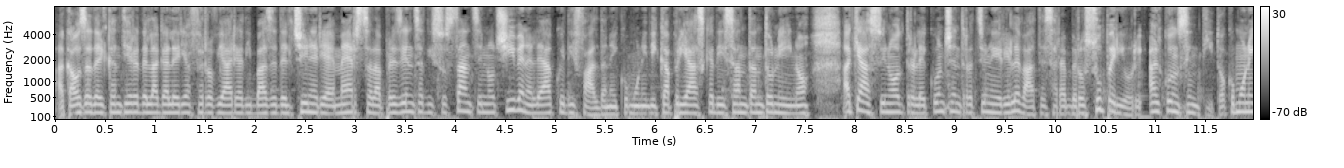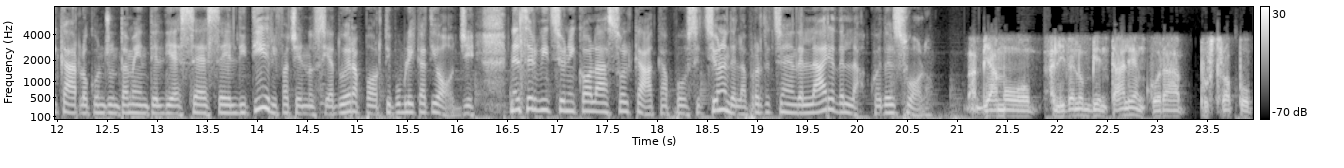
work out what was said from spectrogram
A causa del cantiere della galleria ferroviaria di base del Ceneri è emersa la presenza di sostanze nocive nelle acque di falda nei comuni di Capriasca e di Sant'Antonino. A Chiasso inoltre le concentrazioni rilevate sarebbero superiori al consentito. Comunicarlo congiuntamente il DSS e il DT rifacendosi a due rapporti pubblicati oggi. Nel servizio Nicola Solca, capo sezione della protezione dell'aria, dell'acqua e del suolo. Abbiamo a livello ambientale ancora purtroppo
